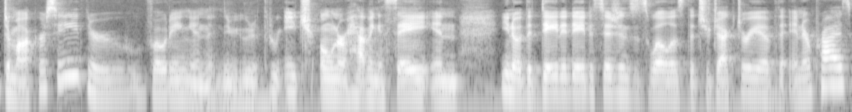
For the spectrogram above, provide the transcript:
democracy through voting and through each owner having a say in you know the day-to-day decisions as well as the trajectory of the enterprise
